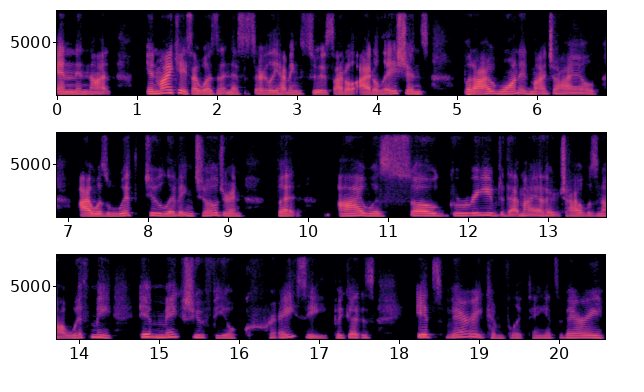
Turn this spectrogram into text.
and then not, in my case, I wasn't necessarily having suicidal idolations, but I wanted my child. I was with two living children, but I was so grieved that my other child was not with me. It makes you feel crazy because it's very conflicting. It's very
